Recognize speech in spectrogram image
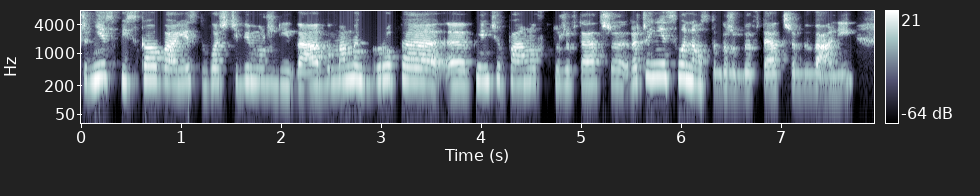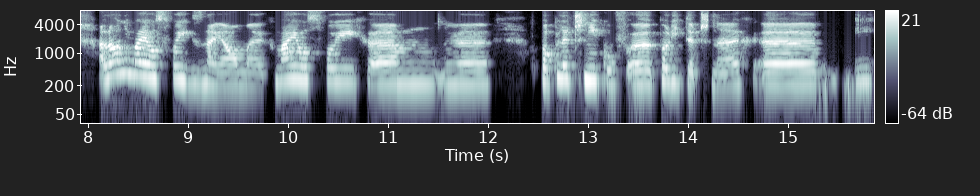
czy niespiskowa jest właściwie możliwa, bo mamy grupę e, pięciu panów, którzy w teatrze raczej nie słyną z tego, żeby w teatrze bywali, ale oni mają swoich znajomych, mają swoich um, popleczników e, politycznych e, i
